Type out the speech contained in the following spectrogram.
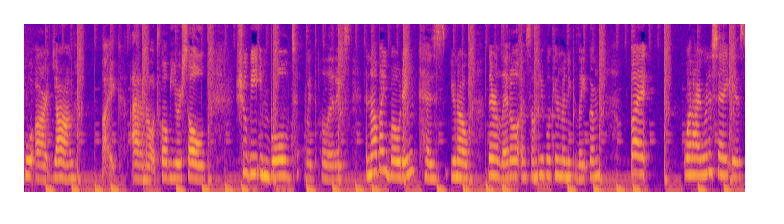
who are young, like I don't know, 12 years old, should be involved with politics and not by voting because you know they're little and some people can manipulate them. But what I want to say is,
